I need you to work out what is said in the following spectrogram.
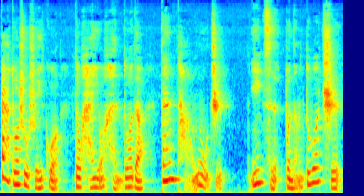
大多数水果都含有很多的单糖物质，因此不能多吃。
